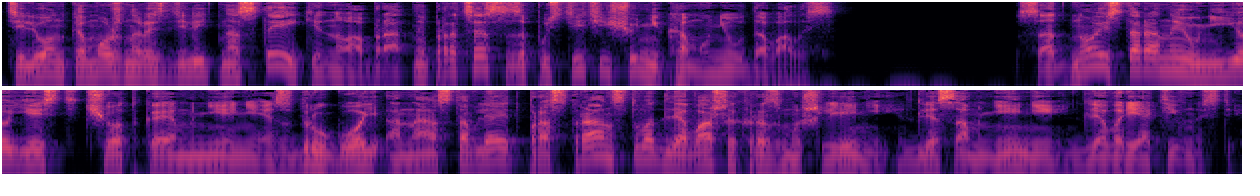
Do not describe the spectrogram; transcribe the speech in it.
Теленка можно разделить на стейки, но обратный процесс запустить еще никому не удавалось. С одной стороны, у нее есть четкое мнение, с другой она оставляет пространство для ваших размышлений, для сомнений, для вариативности.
